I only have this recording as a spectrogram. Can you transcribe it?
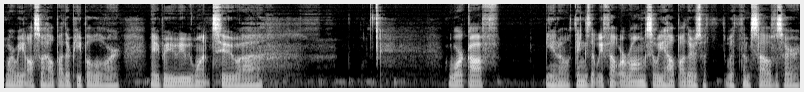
where we also help other people, or maybe we want to uh, work off, you know, things that we felt were wrong, so we help others with with themselves, or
